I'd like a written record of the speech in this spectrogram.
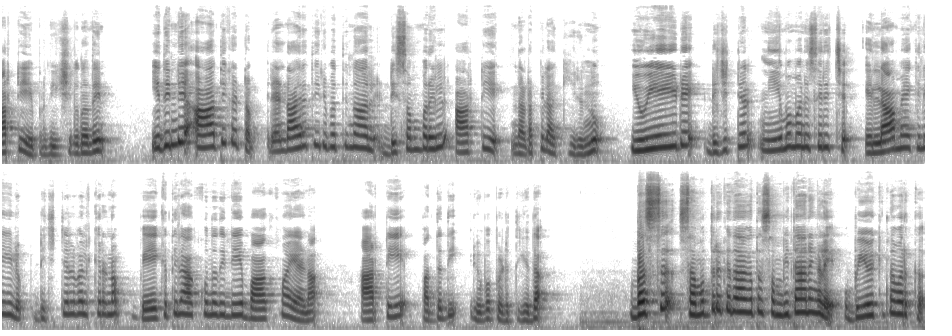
ആർ ടി എ പ്രതീക്ഷിക്കുന്നത്. ഇതിന്റെ ആദ്യഘട്ടം രണ്ടായിരത്തി ഇരുപത്തിനാല് ഡിസംബറിൽ ആർ ടി എ നടപ്പിലാക്കിയിരുന്നു. യു എയുടെ ഡിജിറ്റൽ നിയമമനുസരിച്ച് എല്ലാ മേഖലയിലും ഡിജിറ്റൽ വൽക്കരണം വേഗത്തിലാക്കുന്നതിന്റെ ഭാഗമായാണ് ആർ ടി എ പദ്ധതി രൂപപ്പെടുത്തിയത്. ബസ് സമുദ്രഗതാഗത സംവിധാനങ്ങളെ ഉപയോഗിക്കുന്നവർക്ക്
